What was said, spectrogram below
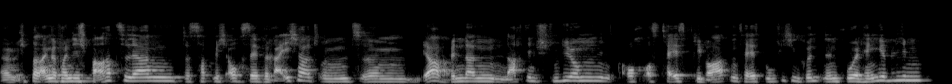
ähm, ich habe dann angefangen, die Sprache zu lernen. Das hat mich auch sehr bereichert und ähm, ja, bin dann nach dem Studium auch aus teils privaten, teils beruflichen Gründen in Polen hängen geblieben.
